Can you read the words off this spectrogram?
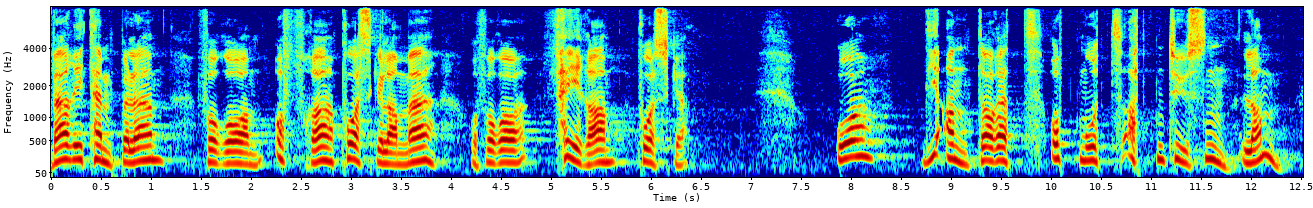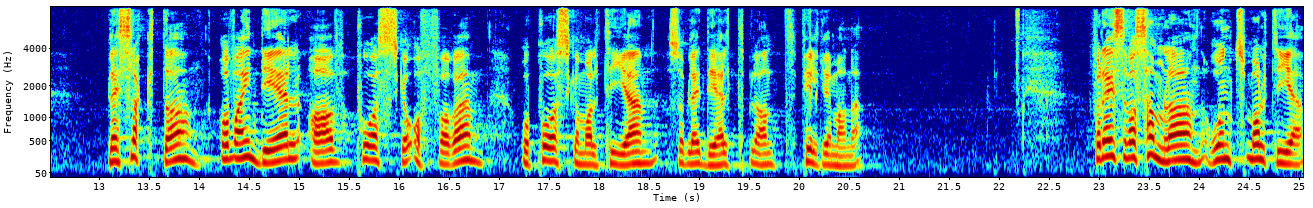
være i tempelet, for å ofre påskelammet og for å feire påske. Og de antar at opp mot 18 000 lam ble slakta og var en del av påskeofferet og påskemåltidet som ble delt blant pilegrimene. For de som var samla rundt måltidet,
